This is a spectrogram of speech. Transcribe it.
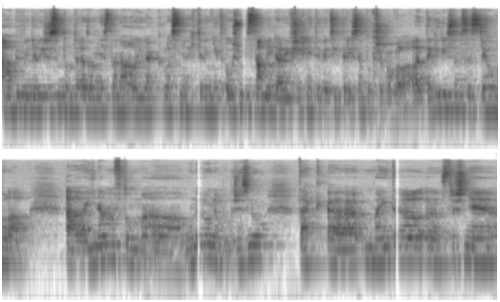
vyžaduje aby věděli, že jsem tam teda zaměstnaná, ale jinak vlastně nechtěli nic a už mi sami dali všechny ty věci, které jsem potřebovala. Ale teď, když jsem se stěhovala a jinam v tom uh, únoru nebo březnu, tak uh, majitel, uh, strašně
